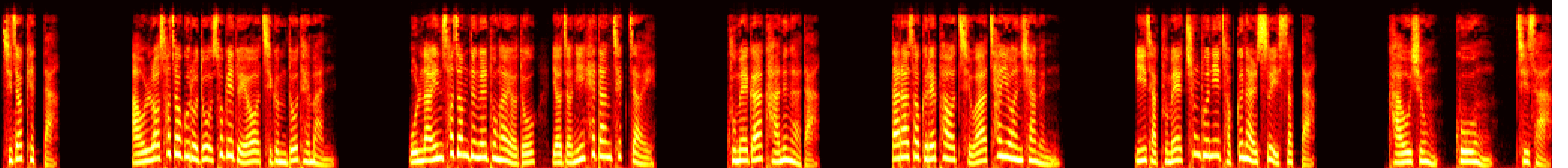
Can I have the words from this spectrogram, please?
지적했다. 아울러 서적으로도 소개되어 지금도 대만 온라인 서점 등을 통하여도 여전히 해당 책자의 구매가 가능하다. 따라서 그래 파워치와 차이원샹은 이 작품에 충분히 접근할 수 있었다. 가오슝, 고웅, 지사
